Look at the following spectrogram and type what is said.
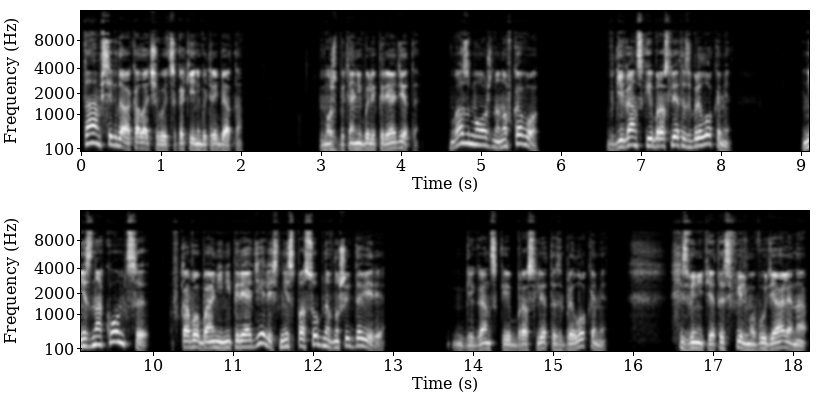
Там всегда околачиваются какие-нибудь ребята. Может быть, они были переодеты. Возможно, но в кого? В гигантские браслеты с брелоками? Незнакомцы, в кого бы они ни переоделись, не способны внушить доверие. Гигантские браслеты с брелоками? Извините, это из фильма Вуди Аллена.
